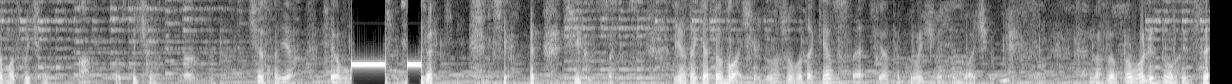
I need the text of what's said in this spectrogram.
там отключено? А? Отключено? Да. Чесно, я, я в чесно. Я таке то бачив, тому що таке все, я такого ще не бачив. Треба провалідолити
